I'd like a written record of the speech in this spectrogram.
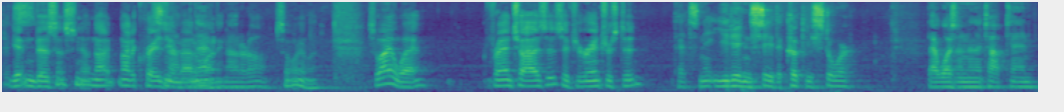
to get in business, you know, not not a crazy not- amount of no, money. not at all. So anyway, so anyway, franchises. If you're interested, That's neat. You didn't see the cookie store? That wasn't in the top 10?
